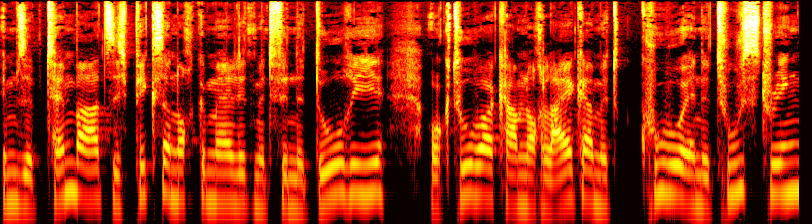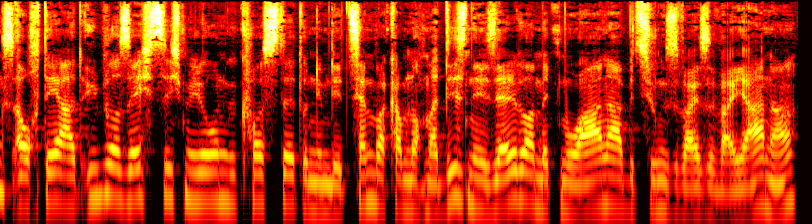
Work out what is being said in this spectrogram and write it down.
Im September hat sich Pixar noch gemeldet mit Findet Dory. Story. Oktober kam noch Leica mit Kubo and the Two Strings. Auch der hat über 60 Millionen gekostet. Und im Dezember kam nochmal Disney selber mit Moana bzw. Vajana.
